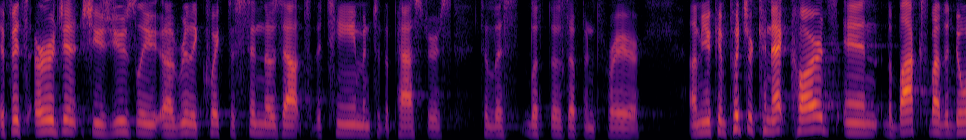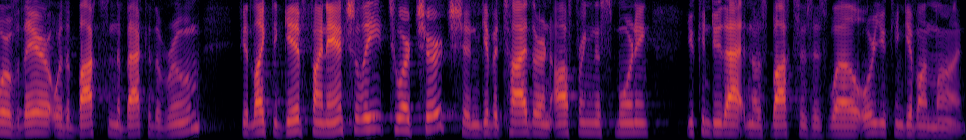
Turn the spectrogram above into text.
If it's urgent, she's usually uh, really quick to send those out to the team and to the pastors to list, lift those up in prayer. Um, you can put your Connect cards in the box by the door over there or the box in the back of the room If you'd like to give financially to our church and give a tithe or an offering this morning, you can do that in those boxes as well, or you can give online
